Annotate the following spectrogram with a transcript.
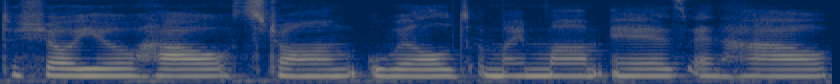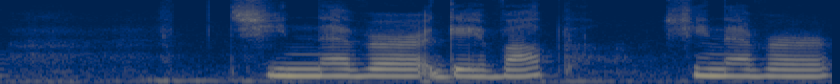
to show you how strong-willed my mom is and how she never gave up. She never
